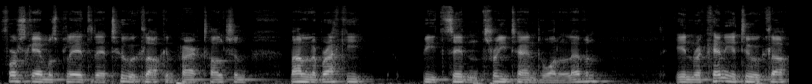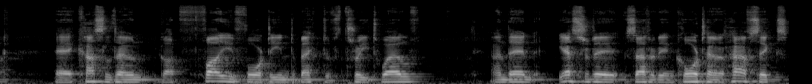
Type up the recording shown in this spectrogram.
first game was played today, two o'clock in Páirc Tailteann. Ballinabrackey beat Syddan three ten to one eleven. In Rathkenny at two o'clock, uh, Castletown got five fourteen to Bective three twelve. And then yesterday, Saturday in Cortown at half six,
